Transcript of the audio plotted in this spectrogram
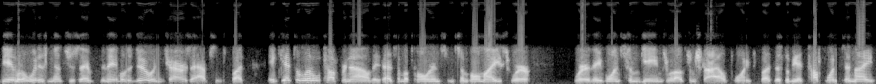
be able to win as much as they've been able to do in Chara's absence. But it gets a little tougher now. They've had some opponents and some home ice where where they've won some games without some style points. But this will be a tough one tonight.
